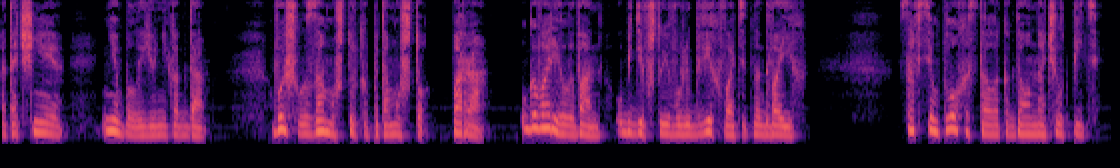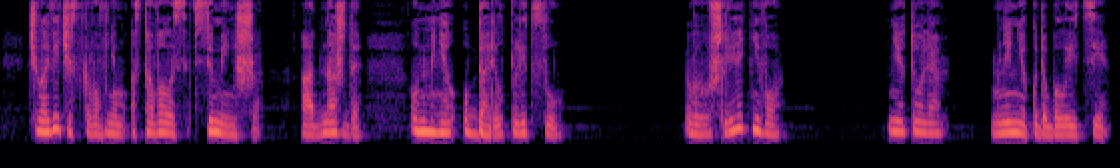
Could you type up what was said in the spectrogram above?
а точнее, не было ее никогда. Вышла замуж только потому, что пора. Уговорил Иван, убедив, что его любви хватит на двоих. Совсем плохо стало, когда он начал пить. Человеческого в нем оставалось все меньше, а однажды он меня ударил по лицу. «Вы ушли от него?» «Нет, Оля, мне некуда было идти.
